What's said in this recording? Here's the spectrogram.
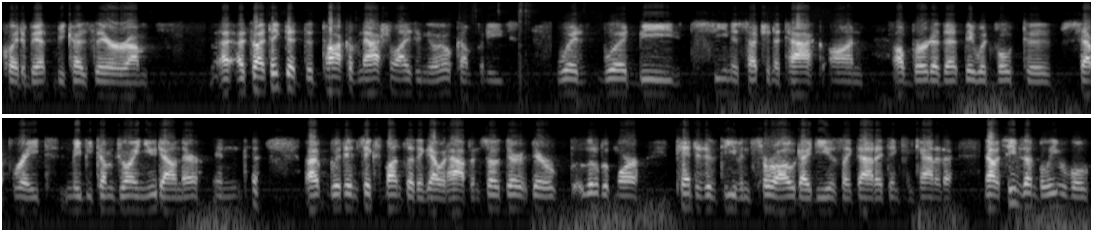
quite a bit because they're. Um, uh, so I think that the talk of nationalizing the oil companies would would be seen as such an attack on Alberta that they would vote to separate, maybe come join you down there, and uh, within six months, I think that would happen. So they're they're a little bit more tentative to even throw out ideas like that. I think in Canada now it seems unbelievable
